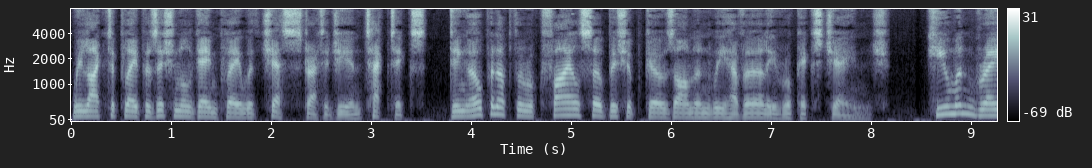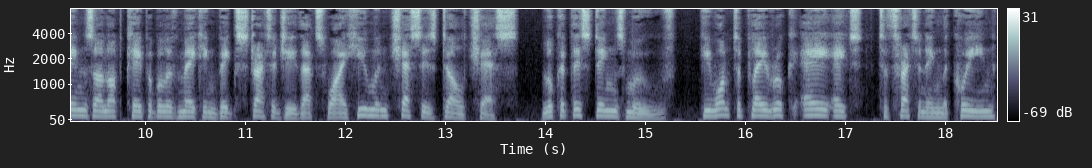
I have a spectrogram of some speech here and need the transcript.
we like to play positional gameplay with chess strategy and tactics, ding open up the rook file so bishop goes on and we have early rook exchange. Human brains are not capable of making big strategy that's why human chess is dull chess, look at this Ding's move, he want to play rook a8 to threatening the queen,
